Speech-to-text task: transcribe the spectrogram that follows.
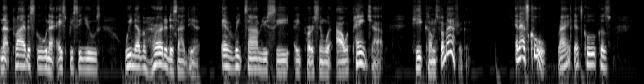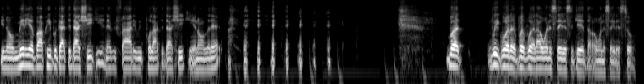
not private school, not HBCUs. We never heard of this idea. Every time you see a person with our paint job, he comes from Africa. And that's cool, right? That's cool because, you know, many of our people got the dashiki and every Friday we pull out the dashiki and all of that. but we what but what I want to say this again though. I want to say this too.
